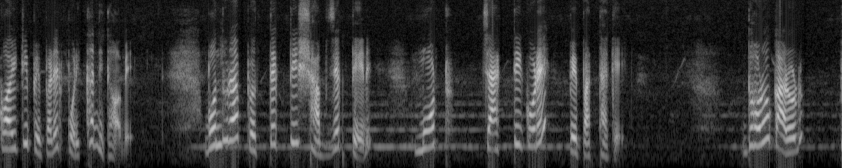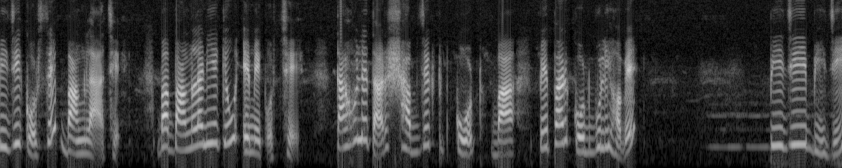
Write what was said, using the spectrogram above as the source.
কয়টি পেপারের পরীক্ষা দিতে হবে? বন্ধুরা, প্রত্যেকটি সাবজেক্টের মোট চারটি করে পেপার থাকে। ধরো কারোর পিজি কোর্সে বাংলা আছে। বা বাংলা নিয়ে কেউ এম করছে। তাহলে তার সাবজেক্ট কোড বা পেপার কোডগুলি হবে PG BG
